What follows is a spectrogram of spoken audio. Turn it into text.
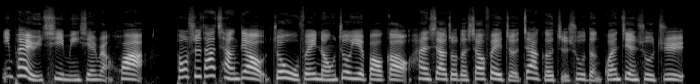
鹰派语气明显软化。同时，他强调，周五非农就业报告和下周的消费者价格指数等关键数据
